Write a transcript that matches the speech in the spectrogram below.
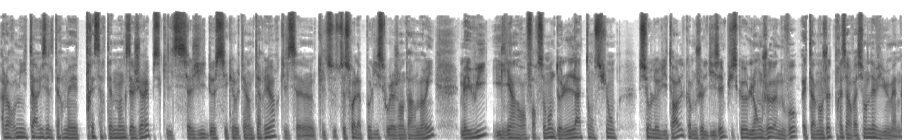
Alors militariser le terme est très certainement exagéré puisqu'il s'agit de sécurité intérieure, qu'il ce soit la police ou la gendarmerie. Mais oui, il y a un renforcement de l'attention sur le littoral, comme je le disais, puisque l'enjeu à nouveau est un enjeu de préservation de la vie humaine.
